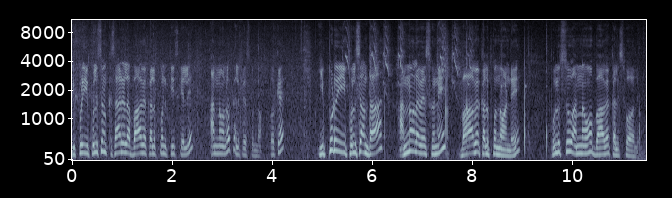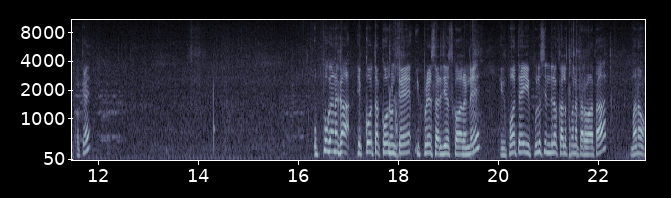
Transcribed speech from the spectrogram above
ఇప్పుడు ఈ పులుసును ఒకసారి ఇలా బాగా కలుపుకొని తీసుకెళ్ళి అన్నంలో కలిపేసుకుందాం. ఓకే? ఇప్పుడు ఈ పులుసు అంతా అన్నంలో వేసుకుని బాగా కలుపుకుందాం అండి పులుసు అన్నము బాగా కలిసిపోవాలి. ఓకే? ఉప్పు కనుక ఎక్కువ తక్కువలు ఉంటే ఇప్పుడే సరి చేసుకోవాలండి. ఇకపోతే ఈ పులుసు ఇందులో కలుపుకున్న తర్వాత మనం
